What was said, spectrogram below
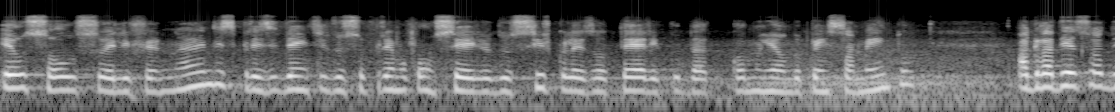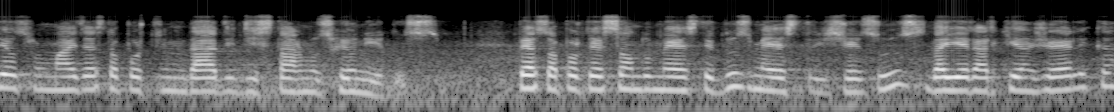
Eu sou Sueli Fernandes, presidente do Supremo Conselho do Círculo Esotérico da Comunhão do Pensamento. Agradeço a Deus por mais esta oportunidade de estarmos reunidos. Peço a proteção do Mestre dos Mestres Jesus, da hierarquia angélica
